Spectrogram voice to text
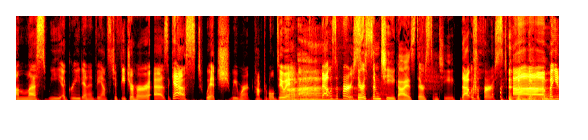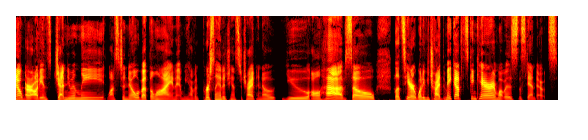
unless we agreed in advance to feature her as a guest, which we weren't comfortable doing. Ah. That was the first. There's some tea, guys. There's some tea. That was the first. Um, but you know, our audience genuinely wants to know about the line, and we haven't personally had a chance to try it. I know you all have. So let's hear it. What have you tried? The makeup, the skincare, and what was the standouts?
